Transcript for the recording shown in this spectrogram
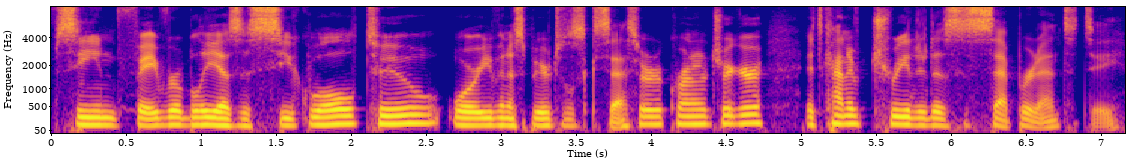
seen favorably as a sequel to or even a spiritual successor to Chrono Trigger. It's kind of treated as a separate entity.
